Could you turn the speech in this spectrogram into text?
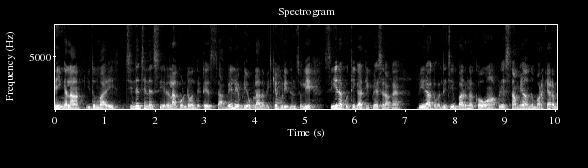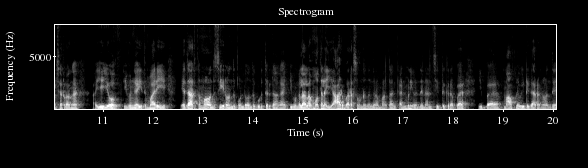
நீங்களாம் இது மாதிரி சின்ன சின்ன சீரெல்லாம் கொண்டு வந்துட்டு சபையில் எப்படி உங்களால் வைக்க முடியுதுன்னு சொல்லி சீரை குத்தி காட்டி பேசுகிறாங்க வீராக்கு வந்துச்சு பாருங்க கோவம். அப்படியே செமையாக வந்து முறைக்க ஆரம்பிச்சிடுறாங்க. ஐயோ இவங்க இது மாதிரி யதார்த்தமாக வந்து சீரை வந்து கொண்டு வந்து கொடுத்துருக்காங்க. இவங்களெல்லாம் முதல்ல யார் வர சொன்னதுங்கிற மாதிரி தான் கண்மணி வந்து நினச்சிட்டு இருக்கிறப்ப இப்போ மாப்பிள்ளை வீட்டுக்காரங்க வந்து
